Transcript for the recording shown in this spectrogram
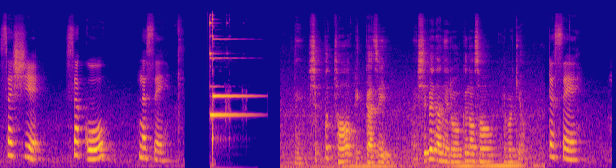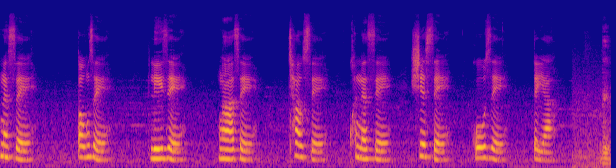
13 14 15 16 17 18 19 20 네, 10부터 100까지 10의 단위로 끊어서 해볼게요. 10 20 30 40 50 60 80 80 90 100 네,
